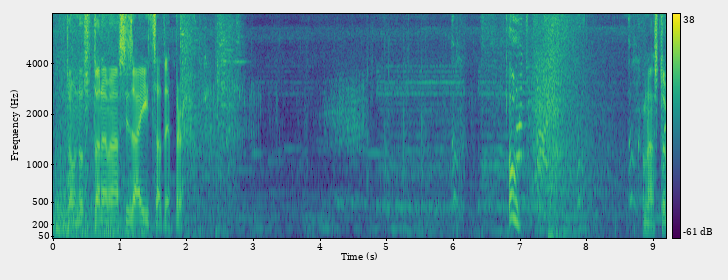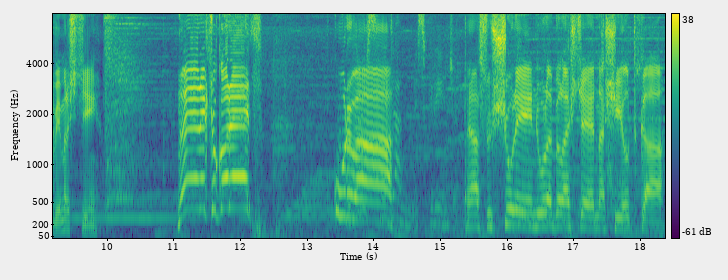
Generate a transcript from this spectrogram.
Potom dostaneme asi zajíca teprv. Uh. Kam nás to vymrští? Ne, nechci konec! Kurva! Já jsem šulín, důle byla ještě jedna šíldka.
